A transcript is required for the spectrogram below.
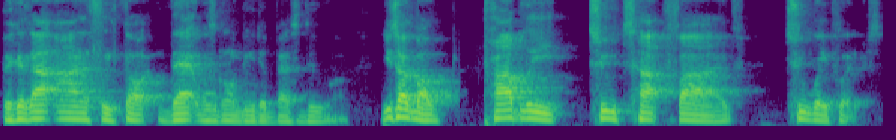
because I honestly thought that was going to be the best duo. You talk about probably two top five two way players.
